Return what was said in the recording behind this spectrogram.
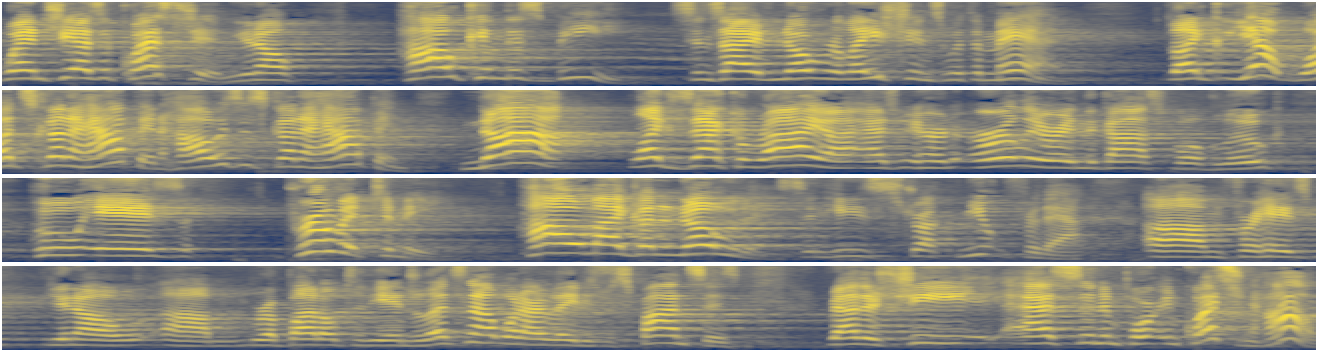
when she has a question, you know, how can this be since I have no relations with a man? Like, yeah, what's going to happen? How is this going to happen? Not like Zechariah, as we heard earlier in the Gospel of Luke, who is, prove it to me. How am I going to know this? And he's struck mute for that, um, for his, you know, um, rebuttal to the angel. That's not what Our Lady's response is. Rather, she asks an important question How?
